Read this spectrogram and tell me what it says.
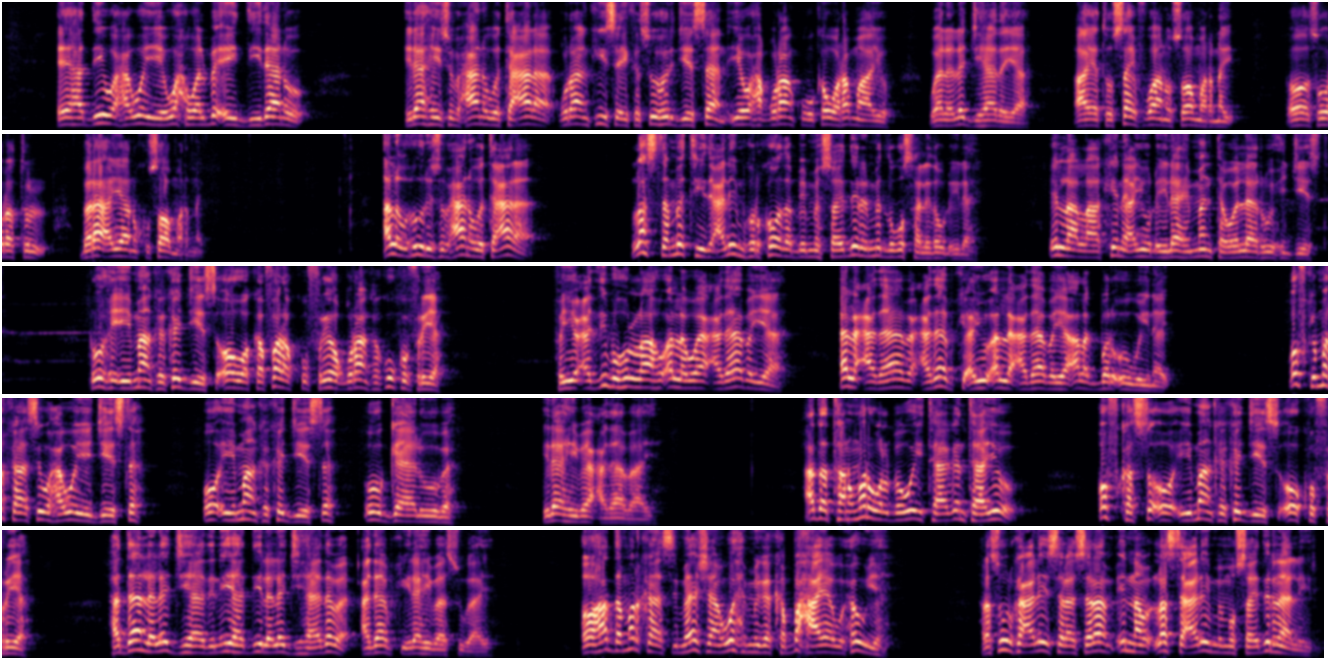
ee haddii waxa weeye wax walba ay diidaanoo ilaahay subxaanahu wa tacaala qur'aankiisa ay ka soo horjeestaan iyo waxa qur'aanku uu ka waramaayo waa lala jihaadayaa. Aayatu sayf waanu soo marnay oo suuratul bara ayaanu ku soo marnay. Alla wuxuu yihi subxaanahu wa tacaala lasta ma tihid caliim korkooda bimusaydirin mid lagu salidow dha ilaahay. Ilaa laakin ayuu dha ilaahay man tawallaa ruuxi jeesta ruuxi iimaanka ka jeesta oo wa kafara kufriya oo qur'aanka ku kufriya fa yucadibuhu llaahu alla waa cadaabayaa alcadaaba cadaabki ayuu alla cadaabayaa alagbar oo weynaay. Qofkii markaasi waxaa weeye jeesta oo iimaanka ka jeesta oo gaalooba ilaahay baa cadaabaya hadda tanu mar walba way taagan tahayo qof kasta oo iimaanka ka jeesta oo kufriya haddaan lala jihaadin iyo haddii lala jihaadaba cadaabki ilaahay baa sugaaya oo hadda markaasi meeshaan wahmiga ka baxaya wuxuu yahay rasuulka calayhi salaatu salaam ina lasta calayhim bimusaydirna la yidhi.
